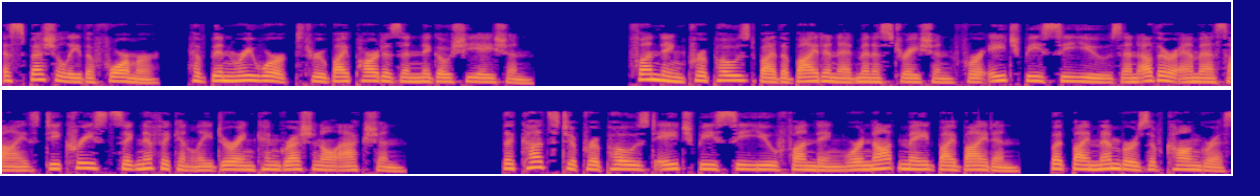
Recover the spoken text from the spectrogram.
especially the former, have been reworked through bipartisan negotiation. Funding proposed by the Biden administration for HBCUs and other MSIs decreased significantly during congressional action. The cuts to proposed HBCU funding were not made by Biden, but by members of Congress.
